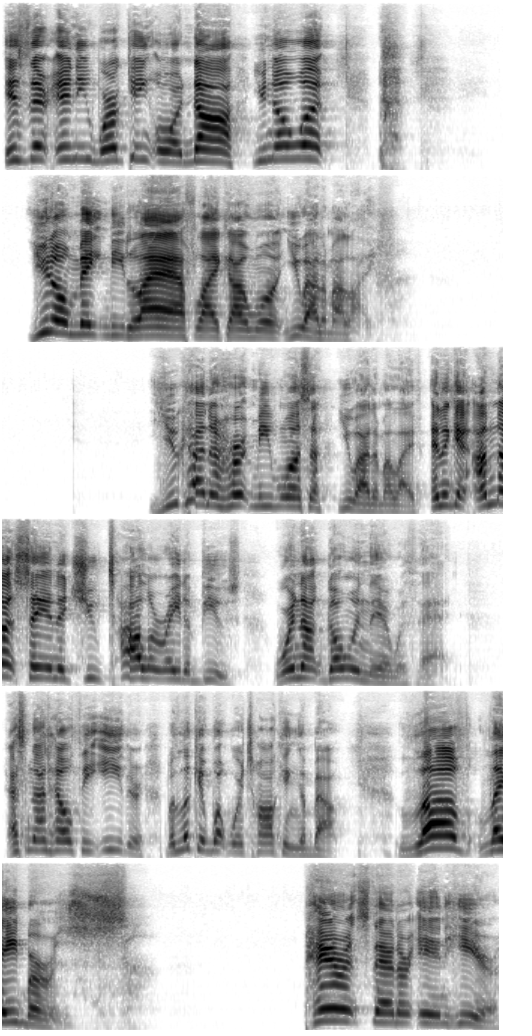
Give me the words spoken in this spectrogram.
Is there any working or nah? You know what? You don't make me laugh like I want you out of my life. You kind of hurt me once, uh, you out of my life. And again, I'm not saying that you tolerate abuse. We're not going there with that. That's not healthy either. But look at what we're talking about. Love labors. Parents that are in here,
